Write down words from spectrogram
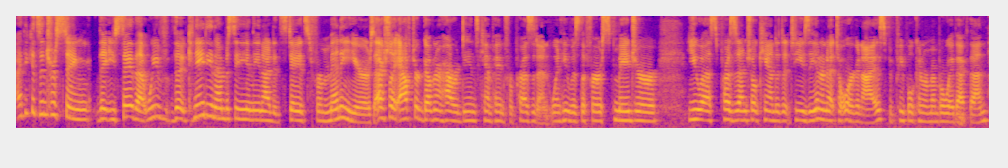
I think it's interesting that you say that. We've the Canadian embassy in the United States for many years, actually after Governor Howard Dean's campaign for president, when he was the first major US presidential candidate to use the internet to organize, but people can remember way back then.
